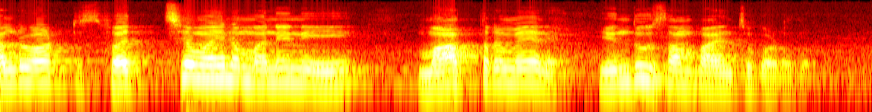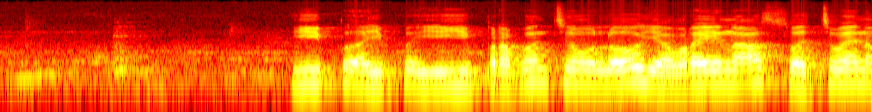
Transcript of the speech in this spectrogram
అలాంటి స్వచ్ఛమైన మనీని మాత్రమే ఎందుకు సంపాదించకూడదు? ఈ ఈ ఈ ప్రపంచంలో ఎవరైనా స్వచ్ఛమైన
